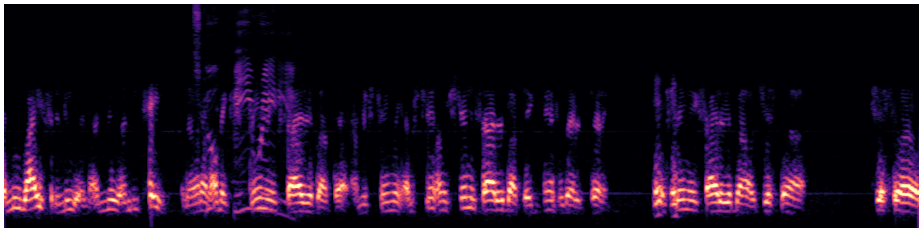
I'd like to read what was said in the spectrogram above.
a new life and a new a new a new tape. You know, and I'm, I'm extremely excited about that. I'm extremely I'm extremely I'm extremely excited about the example that it's setting. I'm extremely excited about just uh just uh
